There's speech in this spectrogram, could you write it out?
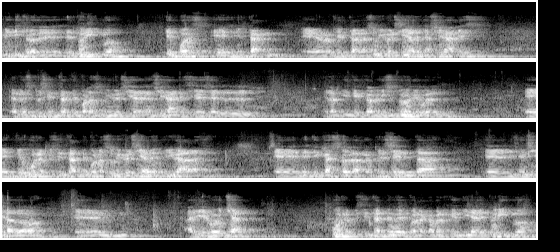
Ministro de, Turismo, después eh, están eh, las universidades nacionales, el representante por las universidades nacionales es el, arquitecto Luis Grunewald, este, un representante por las universidades privadas, en este caso la representa el licenciado eh, Ariel Bonchat, un representante por la Cámara Argentina de Turismo,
